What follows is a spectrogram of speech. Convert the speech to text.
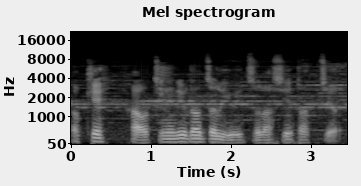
，OK，好，今天就到这里为止了，谢谢大家。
